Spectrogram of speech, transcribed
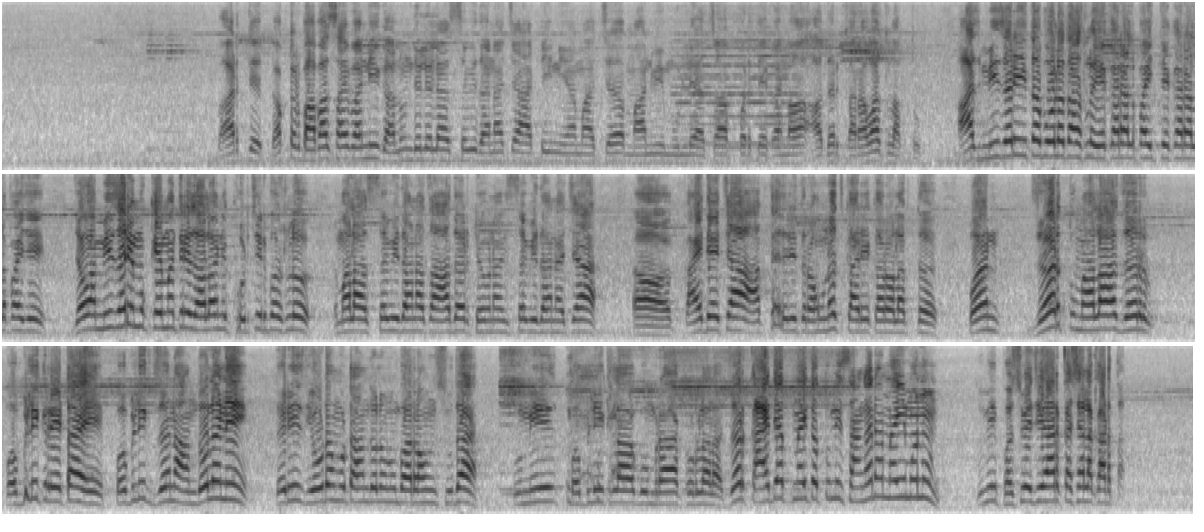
भारतीय डॉक्टर बाबासाहेबांनी घालून दिलेल्या संविधानाच्या अटी नियमाच्या मानवी मूल्याचा प्रत्येकाला आदर करावाच लागतो. आज मी जरी इथं बोलत असलो हे करायला पाहिजे ते करायला पाहिजे. जेव्हा मी जरी मुख्यमंत्री झालो आणि खुर्चीत बसलो तर मला संविधानाचा आदर ठेवणं आणि संविधानाच्या कायद्याच्या अखत्यारीत राहूनच कार्य करावं लागतं. पण जर तुम्हाला जर पब्लिक रेट आहे पब्लिक जन आंदोलन आहे तरी एवढं मोठं आंदोलन उभं राहून सुद्धा तुम्ही पब्लिकला गुमराह करू लागला. जर कायद्यात नाही तर तुम्ही सांगा ना नाही म्हणून. तुम्ही फसवे जे आर कशाला काढता?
